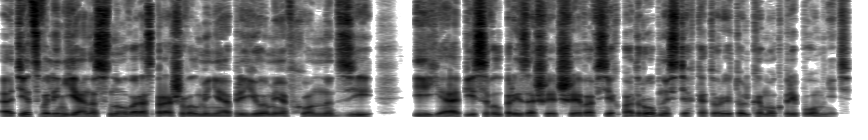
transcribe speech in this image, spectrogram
Отец Валиньяна снова расспрашивал меня о приеме в Хоннадзи, и я описывал произошедшее во всех подробностях, которые только мог припомнить.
